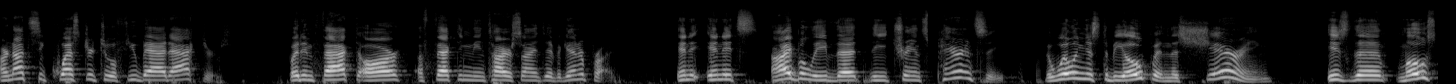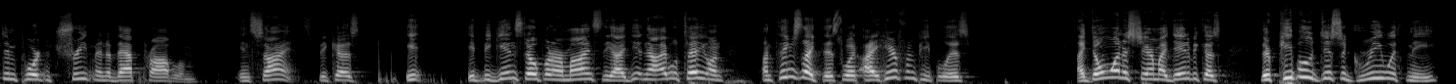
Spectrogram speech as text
are not sequestered to a few bad actors but in fact are affecting the entire scientific enterprise. And, it, and it's, I believe that the transparency, the willingness to be open, the sharing, is the most important treatment of that problem in science because it, it begins to open our minds to the idea. Now, I will tell you on, on things like this, what I hear from people is I don't want to share my data because there are people who disagree with me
